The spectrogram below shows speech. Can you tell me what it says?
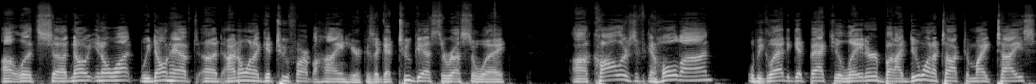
Uh, let's uh, no, you know what? We don't have. Uh, I don't want to get too far behind here because I got two guests the rest of the way. Uh, callers, if you can hold on, we'll be glad to get back to you later. But I do want to talk to Mike Tice,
